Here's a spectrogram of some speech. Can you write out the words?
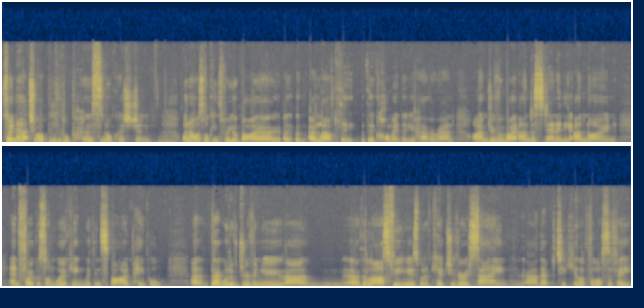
so now to a little personal question. Mm. When I was looking through your bio, I, I, loved the, the comment that you have around I'm driven by understanding the unknown and focus on working with inspired people. Uh, that would have driven you um, over the last few years would have kept you very sane uh, that particular philosophy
